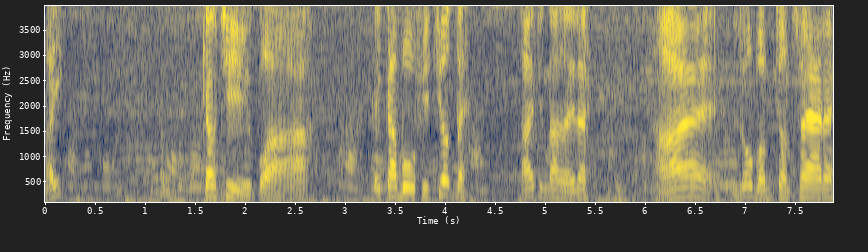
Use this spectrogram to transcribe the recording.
Ấy, keo chỉ của cái cabo phía trước đây. Đấy chúng ta thấy đây. Đấy lỗ bấm tròn xe đây.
